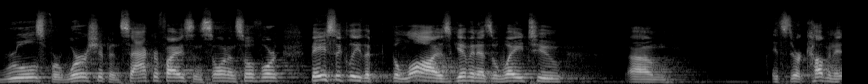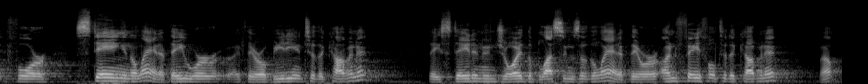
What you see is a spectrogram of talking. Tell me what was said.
rules for worship and sacrifice and so on and so forth. Basically, the, the law is given as a way to, um, it's their covenant for staying in the land. If they, were, if they were obedient to the covenant, they stayed and enjoyed the blessings of the land. If they were unfaithful to the covenant, well,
